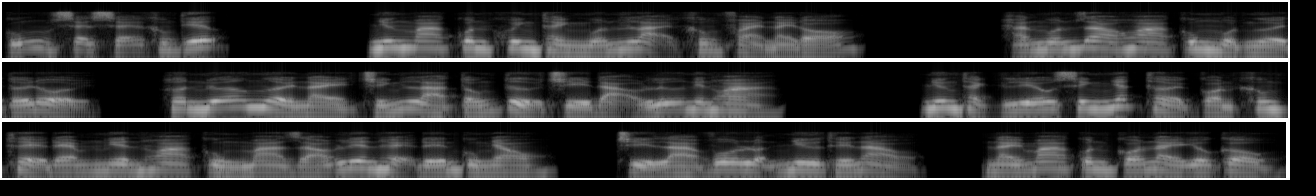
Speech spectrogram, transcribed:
cũng sẽ sẽ không tiếc. Nhưng ma quân khuynh thành muốn lại không phải này đó. Hắn muốn giao hoa cung một người tới đổi, hơn nữa người này chính là tống tử chỉ đạo lữ niên hoa. Nhưng thạch liễu sinh nhất thời còn không thể đem niên hoa cùng ma giáo liên hệ đến cùng nhau, chỉ là vô luận như thế nào, này ma quân có này yêu cầu,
